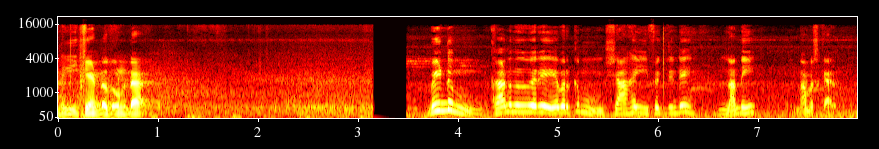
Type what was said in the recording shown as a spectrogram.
അറിയിക്കേണ്ടതുണ്ട്. വീണ്ടും കാണുന്നതുവരെ ഏവർക്കും ഷാഹി ഇഫക്റ്റിന്റെ നന്ദി. നമസ്കാരം.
